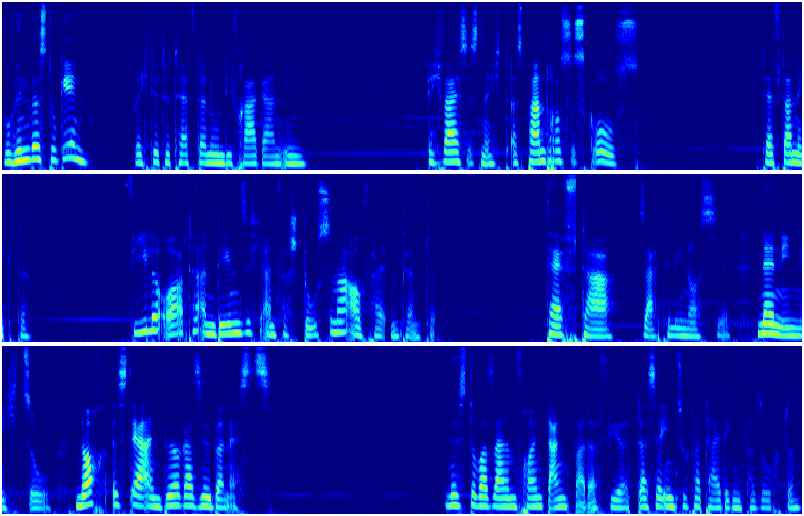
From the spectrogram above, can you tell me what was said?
Wohin wirst du gehen? richtete Tefta nun die Frage an ihn. Ich weiß es nicht. Aspandros ist groß. Tefta nickte. Viele Orte, an denen sich ein Verstoßener aufhalten könnte. Tefta, sagte Linosje, nenn ihn nicht so. Noch ist er ein Bürger Silbernests. Nisto war seinem Freund dankbar dafür, dass er ihn zu verteidigen versuchte.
